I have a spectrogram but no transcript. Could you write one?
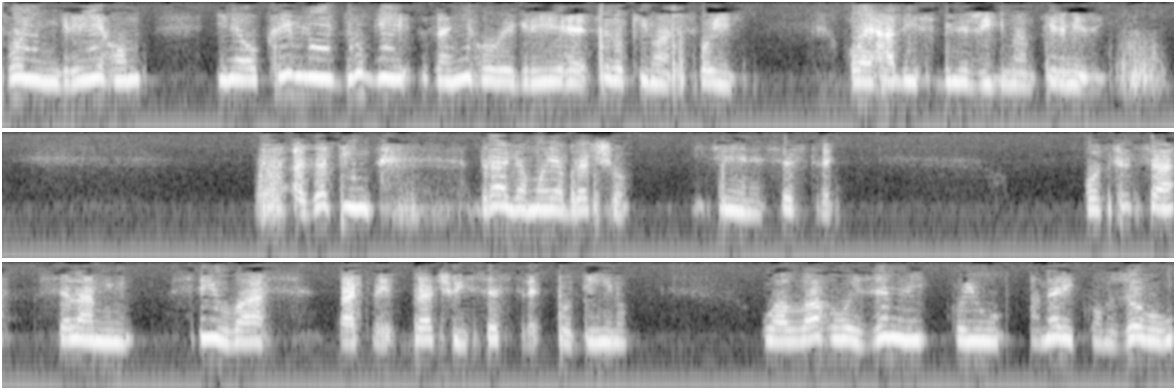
svojim grijehom i ne okrivljuj drugi za njihove grijehe sve dok ima svoji. Ovaj hadis bilježi imam tirmizi a zatim draga moja braćo i cijenjene sestre od srca selamim svi u vas dakle braću i sestre po dinu u Allahovoj zemlji koju Amerikom zovu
